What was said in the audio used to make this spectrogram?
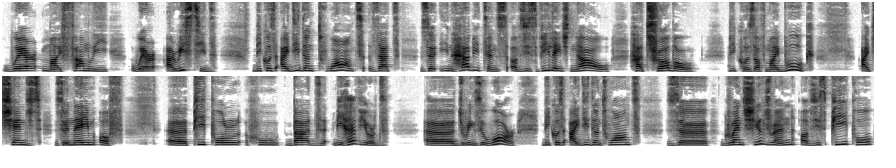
where my family were arrested because I didn't want that the inhabitants of this village now had trouble because of my book. I changed the name of uh, people who bad behaviored uh, during the war because I didn't want the grandchildren of these people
